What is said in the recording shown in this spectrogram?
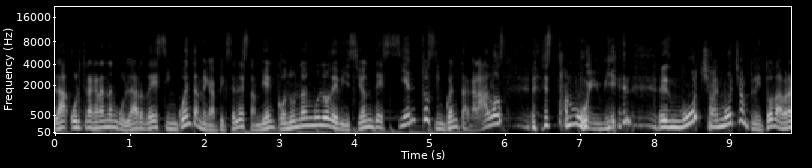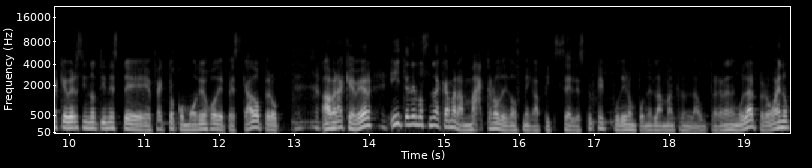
la ultra gran angular de 50 megapíxeles también con un ángulo de visión de 150 grados. Está muy bien, es mucho, es mucha amplitud. Habrá que ver si no tiene este efecto como de ojo de pescado, pero habrá que ver. Y tenemos una cámara macro de 2 megapíxeles. Creo que pudieron poner la macro en la ultra gran angular, pero bueno.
